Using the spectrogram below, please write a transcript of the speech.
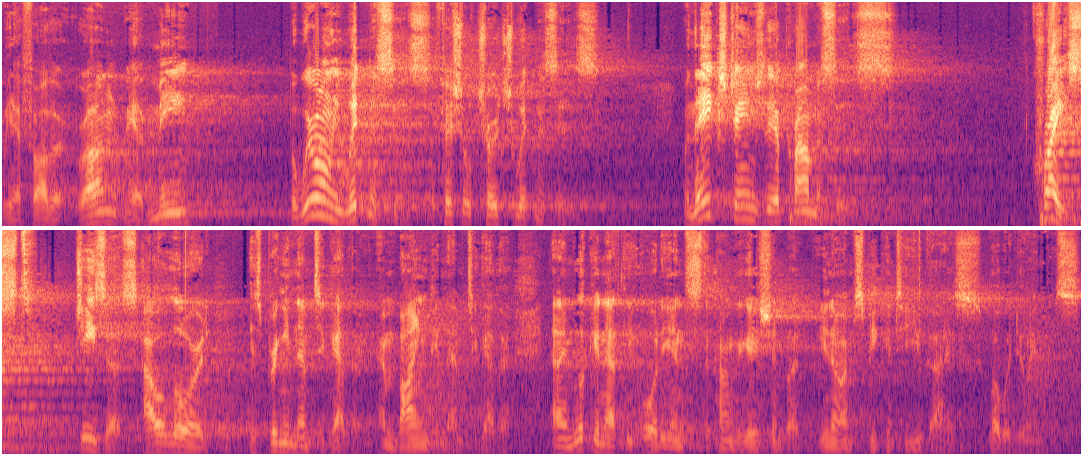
We have Father Ron, we have me, but we're only witnesses, official church witnesses. When they exchange their promises, Christ, Jesus, our Lord, is bringing them together and binding them together. And I'm looking at the audience, the congregation, but you know I'm speaking to you guys while we're doing this.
